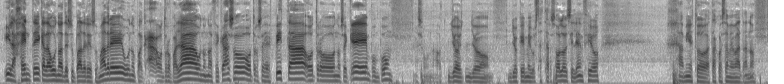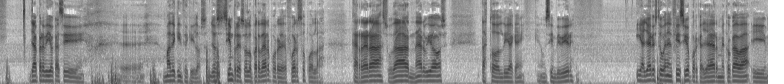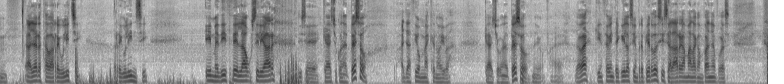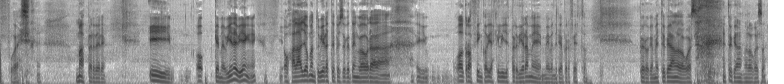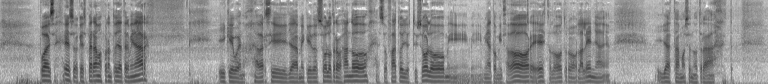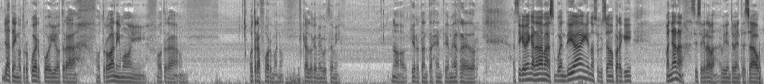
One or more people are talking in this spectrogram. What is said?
Y la gente, cada uno es de su padre y de su madre, uno para acá, otro para allá, uno no hace caso, otro se despista, otro no sé qué, pum pum. Es una, yo, yo, yo que me gusta estar solo, el silencio, a mí esto, estas cosas me matan, ¿no? Ya he perdido casi eh, más de 15 kilos. Yo siempre suelo perder por el esfuerzo, por la carrera, sudar, nervios. Estás todo el día que, que un sin vivir. Y ayer estuve en el fisio porque ayer me tocaba y ayer estaba Regulici, Regulinci, y me dice el auxiliar, dice, ¿qué ha hecho con el peso? Allá hacía un mes que no iba. ¿Qué ha hecho con el peso? Digo, pues, ya ves, 15-20 kilos siempre pierdo y si se alarga más la campaña, pues, pues más perderé. Y oh, que me viene bien, ¿eh? Ojalá yo mantuviera este peso que tengo ahora y otros 5 o 10 kilillos perdiera, me, vendría perfecto. Pero que me estoy quedando los huesos. estoy quedando los huesos. Pues eso, que esperamos pronto ya terminar. Y que bueno, a ver si ya me quedo solo trabajando. El sofato, yo estoy solo, mi, mi, mi atomizador, esto, lo otro, la leña. ¿eh? Y ya estamos en otra ya tengo otro cuerpo y otra, otro ánimo y otra, otra forma, ¿no? Que es lo que me gusta a mí. No quiero tanta gente a mi alrededor. Así que venga, nada más. Buen día y nos escuchamos por aquí mañana, si se graba, evidentemente. Chao.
